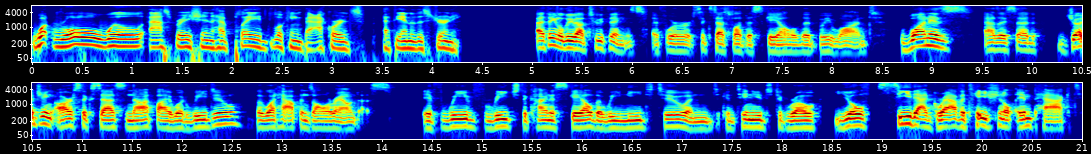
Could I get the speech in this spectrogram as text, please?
what role will aspiration have played looking backwards at the end of this journey? I think it'll be about two things if we're successful at the scale that we want. One is, as I said, judging our success not by what we do, but what happens all around us if we've reached the kind of scale that we need to and continued to grow, you'll see that gravitational impact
